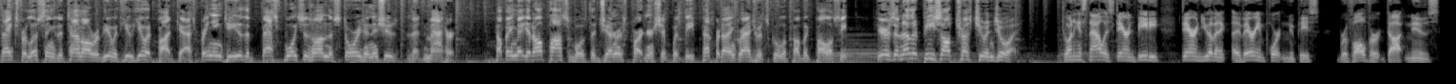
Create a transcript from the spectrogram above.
Thanks for listening to the Town Hall Review with Hugh Hewitt podcast, bringing to you the best voices on the stories and issues that matter. Helping make it all possible is the generous partnership with the Pepperdine Graduate School of Public Policy. Here's another piece I'll trust you enjoy. Joining us now is Darren Beattie. Darren, you have a, a very important new piece, revolver.news.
